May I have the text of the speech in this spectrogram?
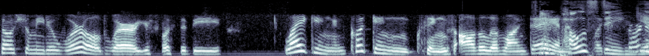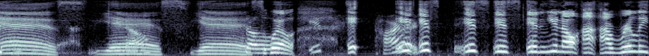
social media world where you're supposed to be liking and clicking things all the live long day and, and posting. like yes. yes you know? yes. So well it, hard. It, it's it's it's and you know I, I really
